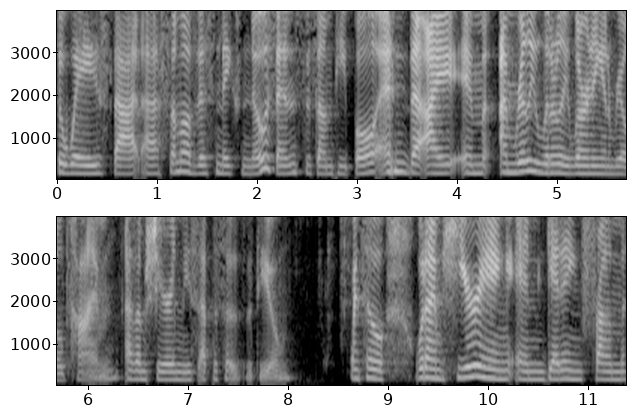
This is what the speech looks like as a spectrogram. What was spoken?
the ways that uh, some of this makes no sense to some people, and that I am, I'm really literally learning in real time as I'm sharing these episodes with you. And so, what I'm hearing and getting from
